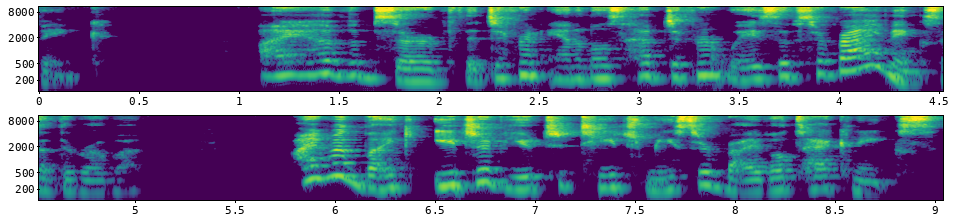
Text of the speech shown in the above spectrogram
Fink. I have observed that different animals have different ways of surviving, said the robot. I would like each of you to teach me survival techniques.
